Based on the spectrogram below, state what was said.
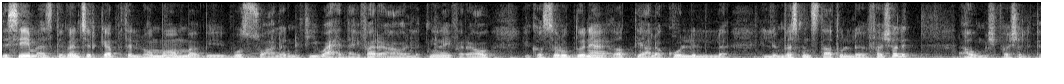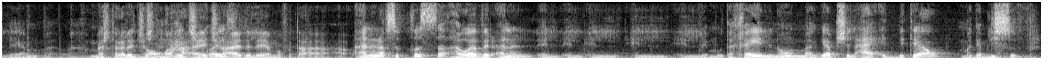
the same as the venture capital هم هم بيبصوا على إن في واحد هيفرقع ولا اتنين هيفرقعوا يكسروا الدنيا هيغطي على كل ال investments بتاعته اللي فشلت أو مش فشلت اللي هي ما, ما اشتغلتش أو ما حققتش. العائد اللي هي المفروض أنا نفس القصة however أنا ال- ال- ال- ال- ال- اللي متخيل إن هو ما جابش العائد بتاعه ما جابليش صفر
